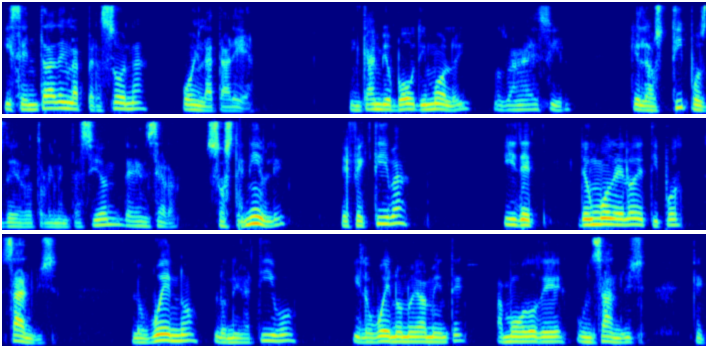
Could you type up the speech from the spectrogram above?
y centrada en la persona o en la tarea. En cambio, Bode y Molloy nos van a decir que los tipos de retroalimentación deben ser sostenible, efectiva y de, un modelo de tipo sándwich. Lo bueno, lo negativo y lo bueno nuevamente a modo de un sándwich que,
